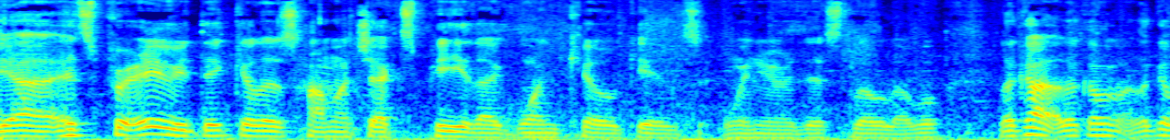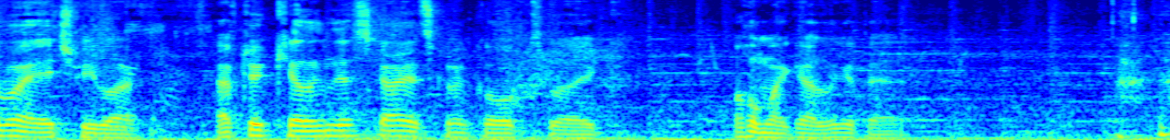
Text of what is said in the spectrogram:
Yeah, it's pretty ridiculous how much XP like one kill gives when you're this low level. Look how look at look at my HP bar. After killing this guy, it's gonna go up to like, oh my god, look at that.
